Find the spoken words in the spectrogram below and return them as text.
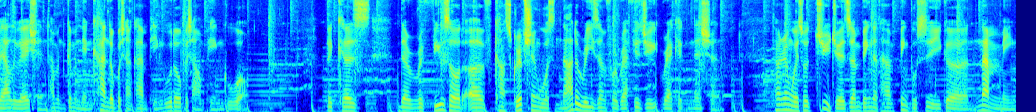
evaluation，他们根本连看都不想看，评估都不想评估哦。 because the refusal of conscription was not a reason for refugee recognition. 他认为说拒绝征兵的他并不是一个难民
